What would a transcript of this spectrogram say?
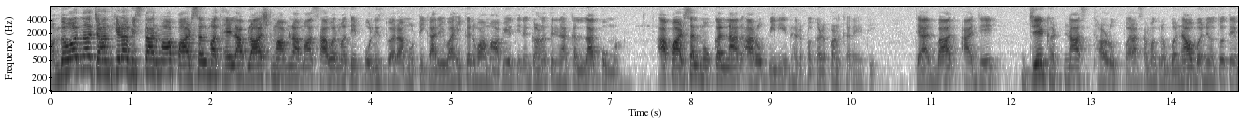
અમદાવાદના ચાંદખેડા વિસ્તારમાં પાર્સલમાં થયેલા બ્લાસ્ટ મામલામાં સાબરમતી પોલીસ દ્વારા મોટી કાર્યવાહી કરવામાં આવી હતી અને ગણતરીના કલાકોમાં આ પાર્સલ મોકલનાર આરોપીની ધરપકડ પણ કરી હતી. ત્યારબાદ આજે જે ઘટના સ્થળ ઉપર, આ સમગ્ર બનાવ બન્યો હતો, તે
